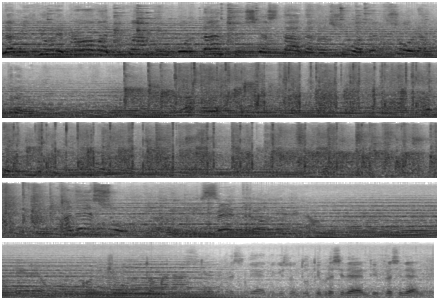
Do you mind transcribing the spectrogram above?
la migliore prova di quanto importante sia stata la sua persona tra noi. Presidenti. Presidente,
